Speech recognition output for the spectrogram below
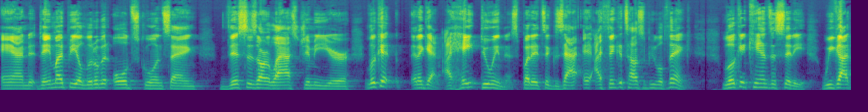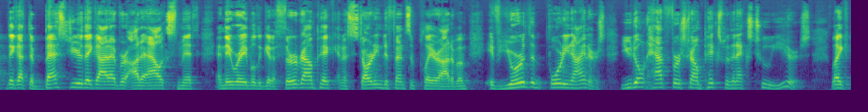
And they might be a little bit old school in saying, this is our last Jimmy year. Look at, and again, I hate doing this, but it's exact, I think it's how some people think. Look at Kansas City. We got they got the best year they got ever out of Alex Smith, and they were able to get a third round pick and a starting defensive player out of him. If you're the 49ers, you don't have first round picks for the next two years. Like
